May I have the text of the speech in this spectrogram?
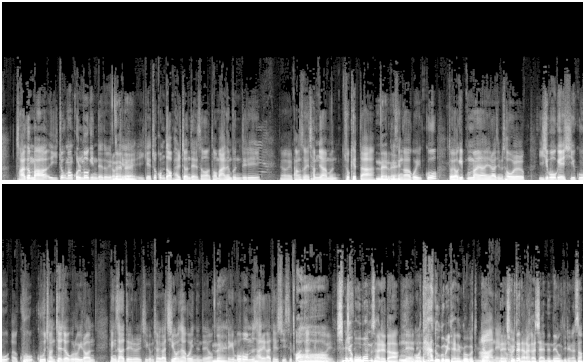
작은 마을, 이 조그만 골목인데도 이렇게 네네. 이게 조금 더 발전돼서 더 많은 분들이 어, 이 방송에 참여하면 좋겠다 네네. 그렇게 생각하고 있고 또 여기뿐만 아니라 지금 서울 25개 시구 어, 구, 구 전체적으로 이런 행사들을 지금 저희가 지원하고 있는데요. 네. 되게 모범 사례가 될 수 있을 것 같다는 아, 생각을 심지어 했습니다. 모범 사례다. 네, 네. 어, 다 녹음이 되는 거거든요. 아, 네, 네. 절대 날아가지 않는 내용들이라서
